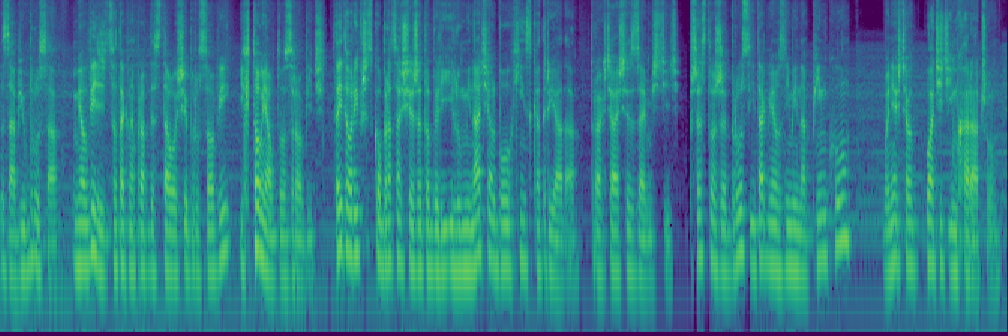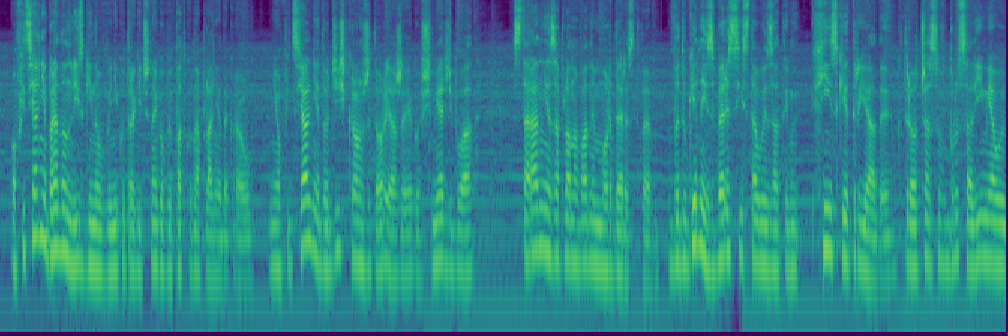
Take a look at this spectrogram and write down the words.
zabił Bruce'a. Miał wiedzieć, co tak naprawdę stało się Bruce'owi i kto miał to zrobić. W tej teorii wszystko obraca się, że to byli Illuminaci albo chińska triada, która chciała się zemścić. Przez to, że Bruce i tak miał z nimi na pinku, bo nie chciał płacić im haraczu. Oficjalnie Brandon Lee zginął w wyniku tragicznego wypadku na planie The Crow. Nieoficjalnie do dziś krąży teoria, że jego śmierć była starannie zaplanowanym morderstwem. Według jednej z wersji stały za tym chińskie triady, które od czasów Bruce'a Lee miały,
